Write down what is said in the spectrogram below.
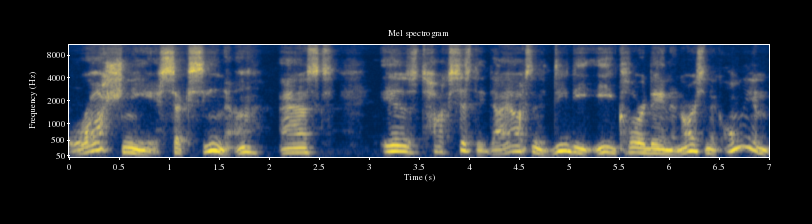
Roshni Saxena asks, is toxicity, dioxins, DDE, chlordane, and arsenic only in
